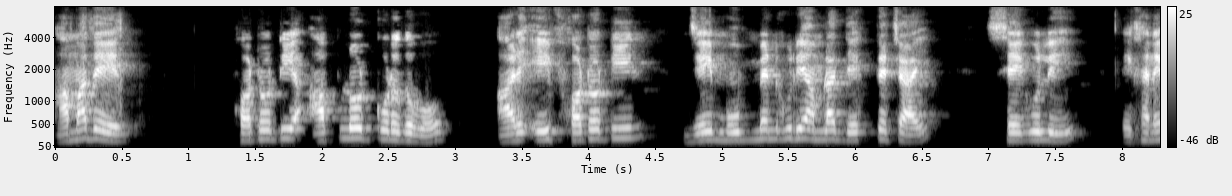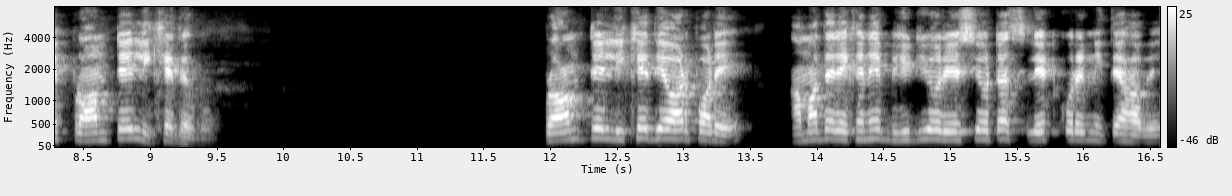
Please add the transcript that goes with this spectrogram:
আমাদের ফটোটি আপলোড করে দেবো। আর এই ফটোটির যেই মুভমেন্টগুলি আমরা দেখতে চাই, সেগুলি এখানে প্রম্পটে লিখে দেব। প্রম্পটে লিখে দেওয়ার পরে আমাদের এখানে ভিডিও রেশিওটা সিলেক্ট করে নিতে হবে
